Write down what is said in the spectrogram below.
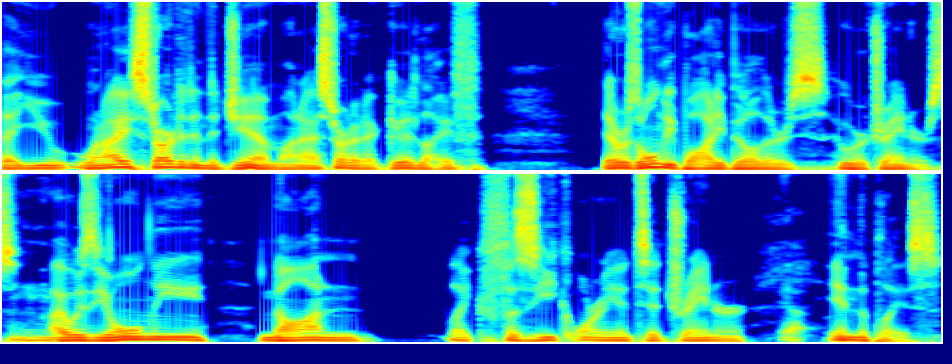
that you when I started in the gym, when I started at GoodLife, there was only bodybuilders who were trainers. Mhm. I was the only non like physique oriented trainer Yeah. in the place.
